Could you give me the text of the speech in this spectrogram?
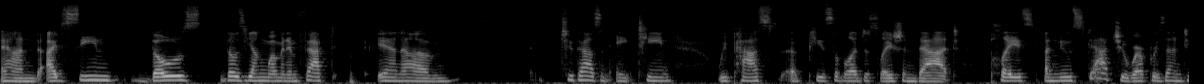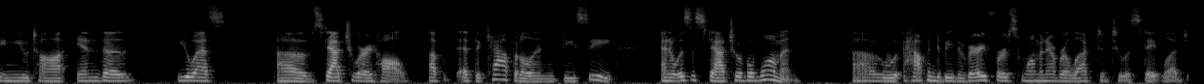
and I've seen those those young women. In fact, in um, 2018, we passed a piece of legislation that placed a new statue representing Utah in the U.S. Uh, Statuary Hall up at the Capitol in D.C., and it was a statue of a woman. Uh, who happened to be the very first woman ever elected to a state leg-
